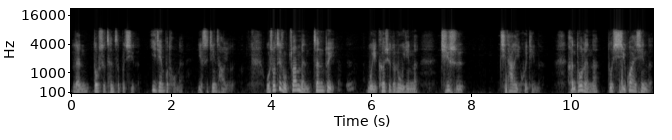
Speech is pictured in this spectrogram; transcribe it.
人都是参差不齐的，意见不同呢也是经常有的。我说，这种专门针对伪科学的录音呢，其实其他人也会听的。很多人呢都习惯性的。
